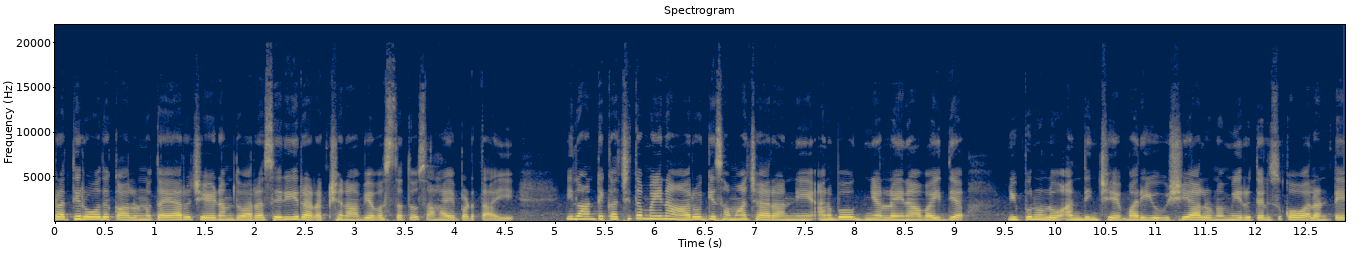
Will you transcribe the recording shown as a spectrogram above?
ప్రతిరోధకాలను తయారు చేయడం ద్వారా శరీర రక్షణ వ్యవస్థతో సహాయపడతాయి. ఇలాంటి ఖచ్చితమైన ఆరోగ్య సమాచారాన్ని అనుభవజ్ఞులైన వైద్య నిపుణులు అందించే మరియు విషయాలను మీరు తెలుసుకోవాలంటే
